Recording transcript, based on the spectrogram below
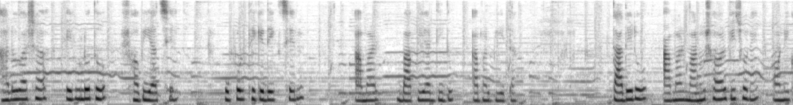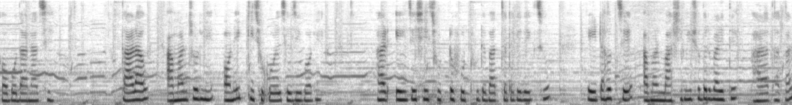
ভালোবাসা, এগুলো তো সবই আছে। উপর থেকে দেখছেন আমার বাপি আর দিদু আমার বিয়েটা। তাদেরও আমার মানুষ হওয়ার পিছনে অনেক অবদান আছে। তারাও আমার জন্যে অনেক কিছু করেছে জীবনে। আর এই যে সেই ছোট্ট ফুটফুটে বাচ্চাটাকে দেখছ, এইটা হচ্ছে আমার মাসি মেশোদের বাড়িতে ভাড়া থাকার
